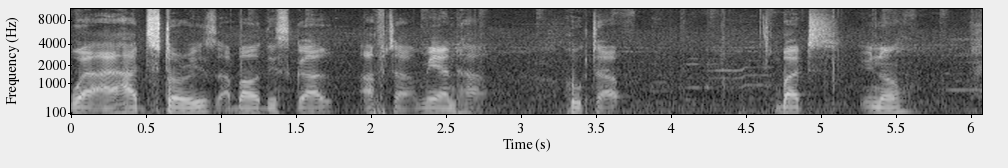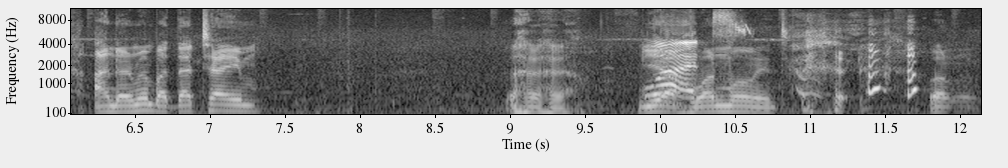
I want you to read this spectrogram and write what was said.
where I had stories about this girl after me and her hooked up. But, you know, and I remember at that time Yeah, What? one moment. one moment.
